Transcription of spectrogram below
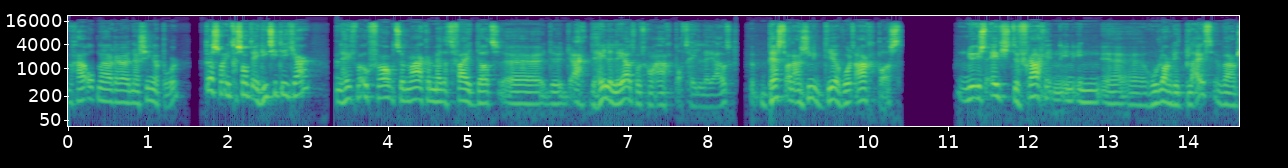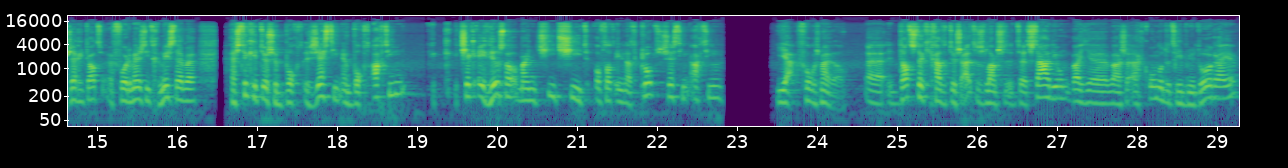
we gaan op naar, naar Singapore. Best wel een interessante editie dit jaar. En heeft me ook vooral te maken met het feit dat de, de, de hele layout wordt gewoon aangepast. Hele layout. Best wel een aanzienlijk deel wordt aangepast. Nu is het eventjes de vraag in, in, in uh, hoe lang dit blijft. En waarom zeg ik dat? Voor de mensen die het gemist hebben. Het stukje tussen bocht 16 en bocht 18. Ik check even heel snel op mijn cheat sheet of dat inderdaad klopt. 16, 18. Ja, volgens mij wel. Dat stukje gaat er tussenuit. Is langs het, het stadion waar, je, waar ze eigenlijk onder de tribune doorrijden.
